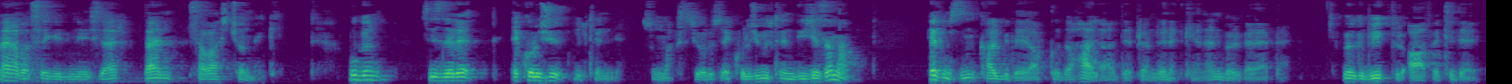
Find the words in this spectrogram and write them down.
Merhaba sevgili dinleyiciler, ben Savaş Çömlek. Bugün sizlere ekoloji bültenini sunmak istiyoruz. Ekoloji bülteni diyeceğiz ama hepimizin kalbi de aklı da hala depremden etkilenen bölgelerde. Bölge büyük bir afeti de,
